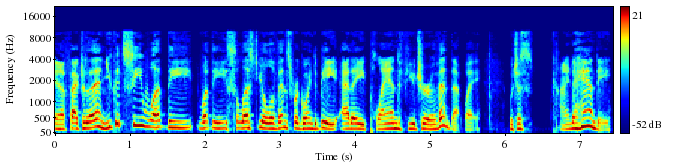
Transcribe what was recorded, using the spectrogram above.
uh, factor that in. You could see what the, what the celestial events were going to be at a planned future event that way, which is kind of handy.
